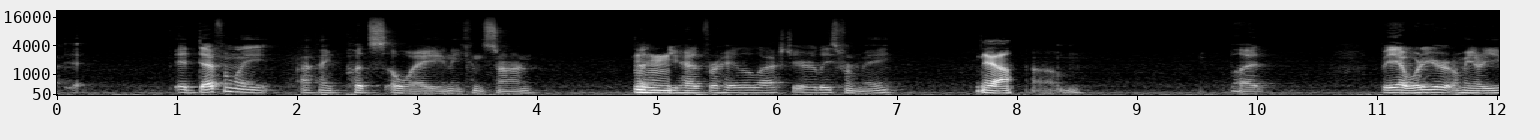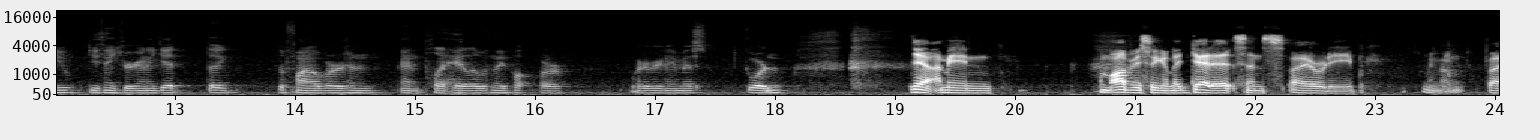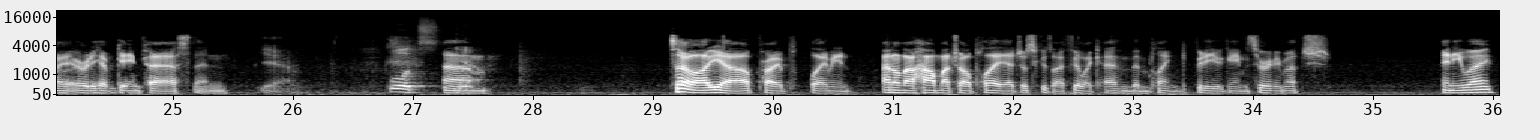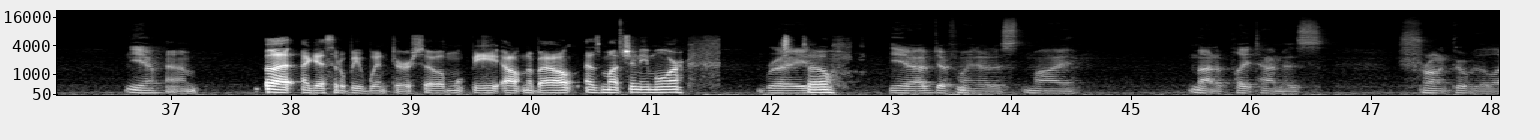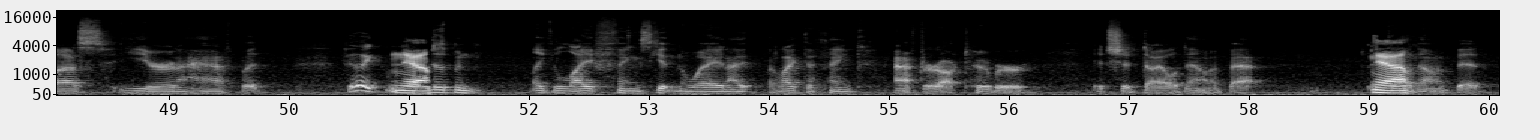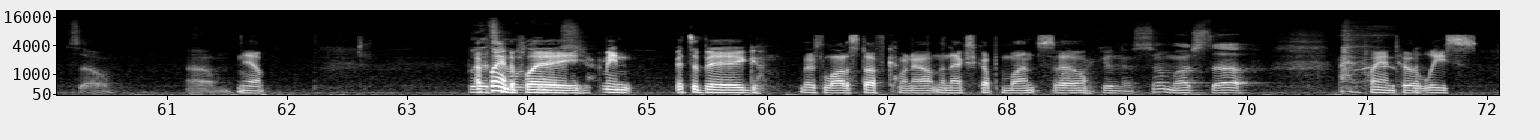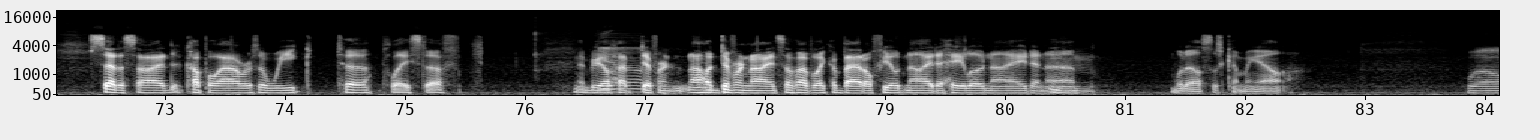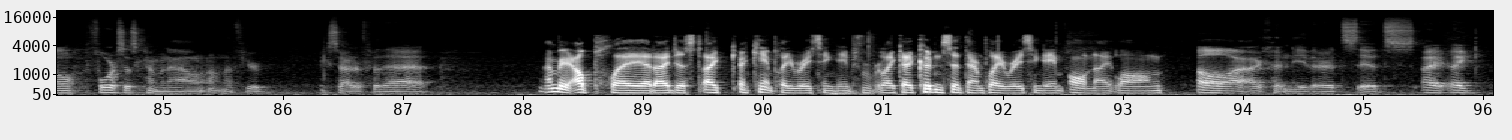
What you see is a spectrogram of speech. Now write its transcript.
it definitely I think puts away any concern that Mhm. you had for Halo last year, at least for me. Yeah. Um, but but yeah, what are your? I mean, are you? Do you think you're gonna get the the final version and play Halo with me, or whatever your name is, Gordon? Yeah. I mean, I'm obviously going to get it since I already. I mean, if I already have Game Pass, then Yeah. Well, it's um. So uh, yeah, I'll probably play. I mean, I don't know how much I'll play it, just because I feel like I haven't been playing video games very much. Anyway, yeah, um, but I guess it'll be winter, so it won't be out and about as much anymore. right. So Yeah, I've definitely noticed my amount of playtime has shrunk over the last year and a half, but I feel like Yeah. there's just been like life things get in the way, and I, I like to think after October it should dial down a bit. yeah, Dial down a bit. So, um, yeah. but I plan to play. goes. I mean, it's a big. There's a lot of stuff coming out in the next couple months, oh so my goodness, so much stuff. I plan to at least set aside a couple hours a week to play stuff. Maybe I'll have different I'll have different nights. I'll have like a Battlefield night, a Halo night, and um, Mhm. what else is coming out? Well, Forza's coming out. I don't know if you're excited for that. I mean, I'll play it. I just I, I can't play racing games. For, like I couldn't sit there and play a racing game all night long. Oh, I, I couldn't either. It's it's I like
